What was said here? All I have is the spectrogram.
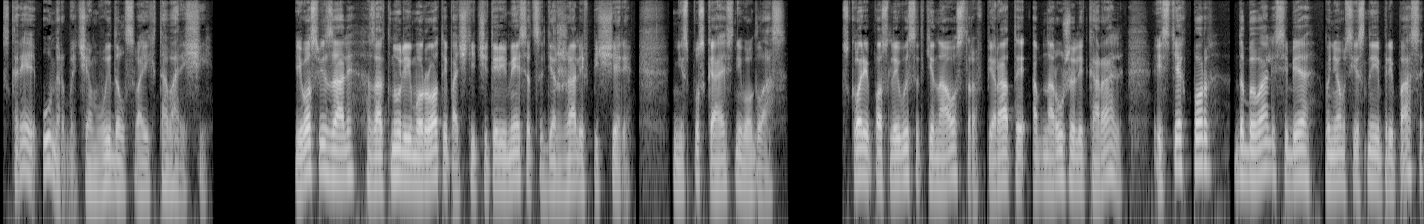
скорее умер бы, чем выдал своих товарищей. Его связали, заткнули ему рот и почти четыре месяца держали в пещере, не спуская с него глаз. Вскоре после высадки на остров пираты обнаружили кораль и с тех пор добывали себе в нем съестные припасы,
